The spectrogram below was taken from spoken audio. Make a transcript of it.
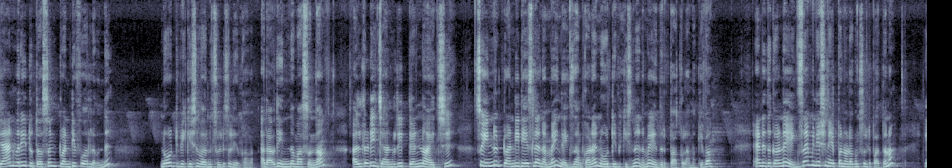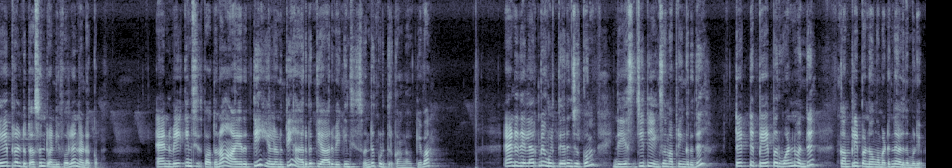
ஜான்வரி டூ தௌசண்ட் டுவெண்ட்டி ஃபோரில் வந்து நோட்டிஃபிகேஷன் வரும்னு சொல்லிட்டு சொல்லியிருக்காங்க. அதாவது இந்த மாதம் தான் ஆல்ரெடி ஜான்வரி டென் ஆயிடுச்சு. ஸோ இன்னும் டுவெண்ட்டி டேஸில் நம்ம இந்த எக்ஸாமுக்கான நோட்டிஃபிகேஷனை நம்ம எதிர்பார்க்கலாம் ஓகேவா அண்ட் இதுக்கான எக்ஸாமினேஷன் எப்போ நடக்கும்னு சொல்லிட்டு பார்த்தோன்னா ஏப்ரல் டூ தௌசண்ட் டுவெண்ட்டி ஃபோரில் நடக்கும். அண்ட் வேகன்சிஸ் பார்த்தோன்னா ஆயிரத்தி எழுநூற்றி அறுபத்தி ஆறு வேகன்சிஸ் வந்து கொடுத்துருக்காங்க ஓகேவா அண்ட் இது எல்லாருக்குமே உங்களுக்கு தெரிஞ்சிருக்கும் இந்த எஸ்ஜிடி எக்ஸாம் அப்படிங்கிறது டெட்டு பேப்பர் ஒன் வந்து கம்ப்ளீட் பண்ணவங்க மட்டும்தான் எழுத முடியும்.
